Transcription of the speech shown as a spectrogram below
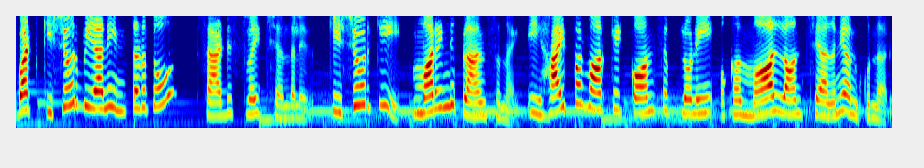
బట్ కిషోర్ బియాని ఇంతటితో సాటిస్ఫై చెందలేదు. కిషోర్కి మరిన్ని ప్లాన్స్ ఉన్నాయి. ఈ హైపర్ మార్కెట్ కాన్సెప్ట్లోని ఒక మాల్ లాంచ్ చేయాలని అనుకున్నారు.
